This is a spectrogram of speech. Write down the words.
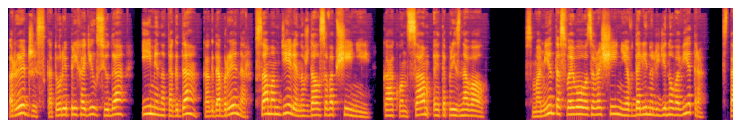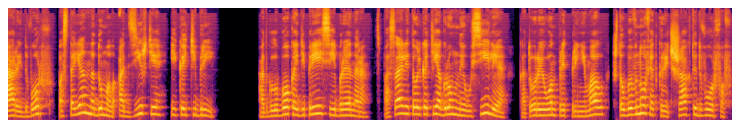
Реджис, который приходил сюда именно тогда, когда Бреннер в самом деле нуждался в общении, как он сам это признавал. С момента своего возвращения в долину ледяного ветра старый дворф постоянно думал о Дзирте и Кэтибри. От глубокой депрессии Бреннера спасали только те огромные усилия, которые он предпринимал, чтобы вновь открыть шахты дворфов,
